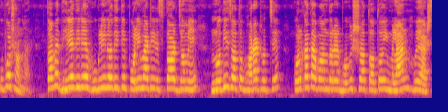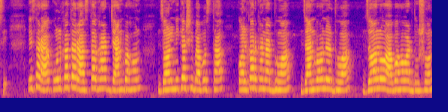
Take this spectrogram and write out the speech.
উপসংহার, তবে ধীরে ধীরে হুগলি নদীতে পলিমাটির স্তর জমে নদী যত ভরাট হচ্ছে, কলকাতা বন্দরের ভবিষ্যৎ ততই ম্লান হয়ে আসছে। এছাড়া কলকাতা রাস্তাঘাট যানবাহন জল নিকাশি ব্যবস্থা, কলকারখানার ধোঁয়া, যানবাহনের ধোঁয়া, জল ও আবহাওয়ার দূষণ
